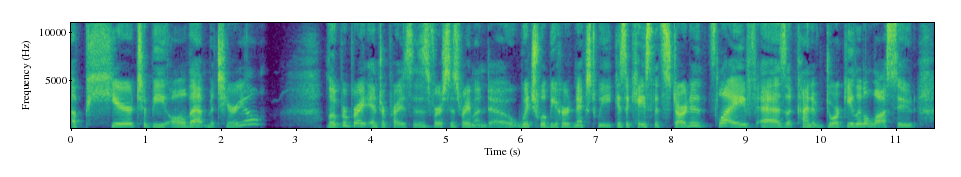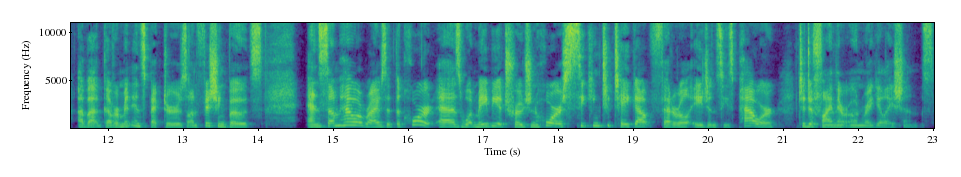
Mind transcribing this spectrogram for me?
appear to be all that material. Loper Bright Enterprises versus Raimondo, which will be heard next week, is a case that started its life as a kind of dorky little lawsuit about government inspectors on fishing boats and somehow arrives at the court as what may be a Trojan horse seeking to take out federal agencies' power to define their own regulations.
